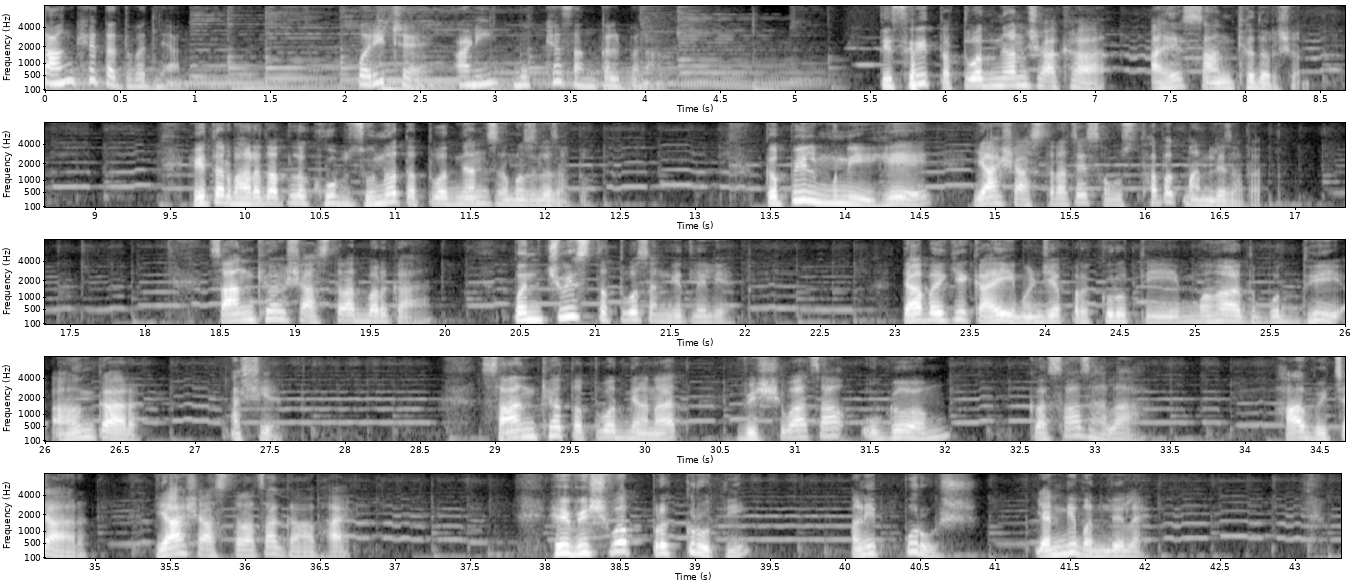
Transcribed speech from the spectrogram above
सांख्य तत्वज्ञान परिचय आणि मुख्य संकल्पना. तिसरी तत्वज्ञान शाखा आहे सांख्य दर्शन. हे तर भारतातलं खूप जुनं तत्वज्ञान समजलं जातं. कपिल मुनी हे या शास्त्राचे संस्थापक मानले जातात. सांख्य शास्त्रात बरं का पंचवीस तत्व सांगितलेली आहेत. त्यापैकी काही म्हणजे प्रकृती महत बुद्धी अहंकार अशी आहेत. सांख्य तत्वज्ञानात विश्वाचा उगम कसा झाला? हा विचार या शास्त्राचा गाभा आहे. हे विश्व प्रकृती आणि पुरुष यांनी बनलेलं आहे.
